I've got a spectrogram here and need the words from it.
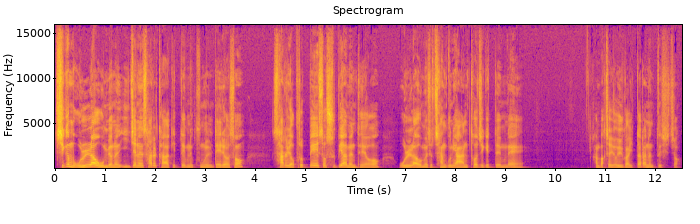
지금 올라오면은 이제는 살을 닿았기 때문에 궁을 내려서 살을 옆으로 빼서 수비하면 돼요. 올라오면서 장군이 안 터지기 때문에 한 박자 여유가 있다라는 뜻이죠.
